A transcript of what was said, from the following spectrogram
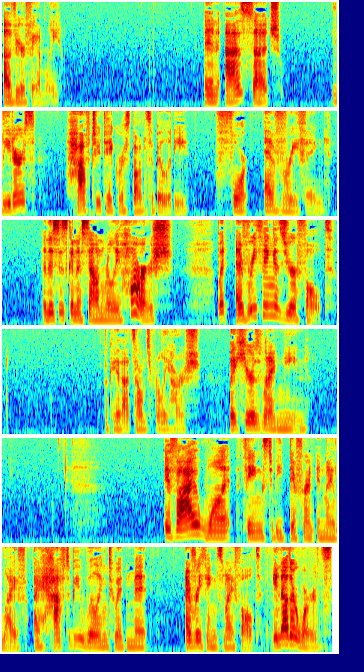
of your family. And as such, leaders have to take responsibility for everything. And this is going to sound really harsh, but everything is your fault. Okay, that sounds really harsh. But here's what I mean. If I want things to be different in my life, I have to be willing to admit everything's my fault. In other words,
